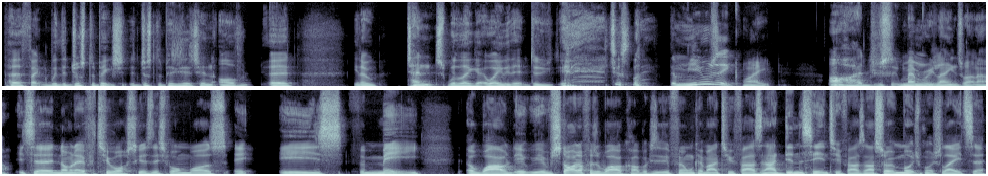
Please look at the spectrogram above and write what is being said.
perfect with the juxtaposition, juxtaposition of, uh, you know, tense. Will they get away with it? Do Just like the music, mate. Oh, I just memory lanes right now. it's uh, nominated for two Oscars. This one was. It is for me a wild. It, it started off as a wild card because the film came out in 2000. I didn't see it in 2000. I saw it much much later,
